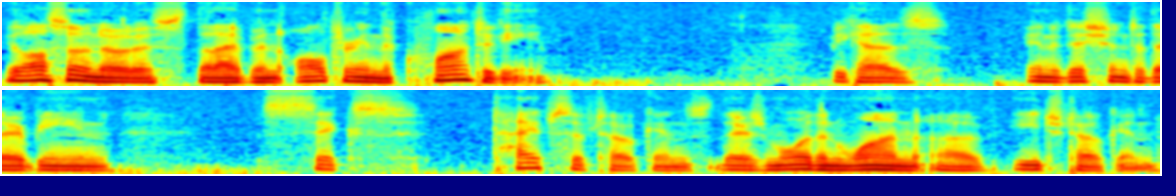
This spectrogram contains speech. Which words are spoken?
You'll also notice that I've been altering the quantity because in addition to there being six types of tokens, there's more than one of each token.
